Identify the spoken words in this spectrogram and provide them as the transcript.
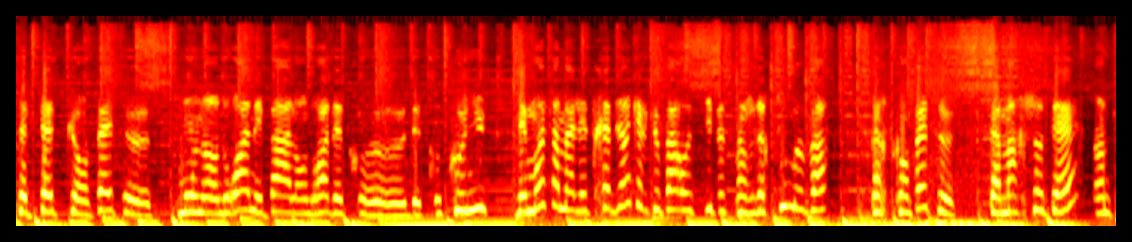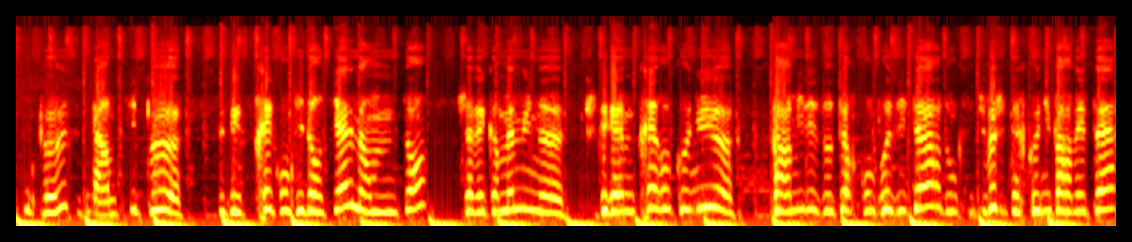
c'est peut-être qu'en fait, euh, mon endroit n'est pas à l'endroit d'être euh, d'être connu. Mais moi, ça m'allait très bien quelque part aussi, parce que enfin, je veux dire, tout me va. Parce qu'en fait, euh, ça marchotait un petit peu, c'était un petit peu, c'était très confidentiel, mais en même temps, j'avais quand même une, j'étais quand même très reconnue euh, parmi les auteurs-compositeurs. Donc, si tu veux, j'étais reconnue par mes pairs.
